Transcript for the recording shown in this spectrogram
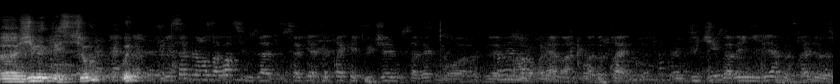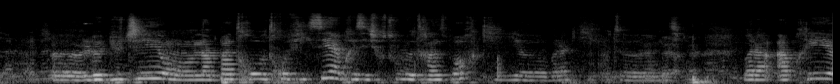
euh, j'ai une question. Oui. Je voulais simplement savoir si vous, avez- vous saviez à peu près quel vous savez pour euh, vous avez besoin de à peu près. Le budget, vous avez une idée à peu près de. Euh, le budget, on n'a pas trop trop fixé. Après, c'est surtout le transport qui, euh, voilà, qui coûte un petit peu. Voilà. Après,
